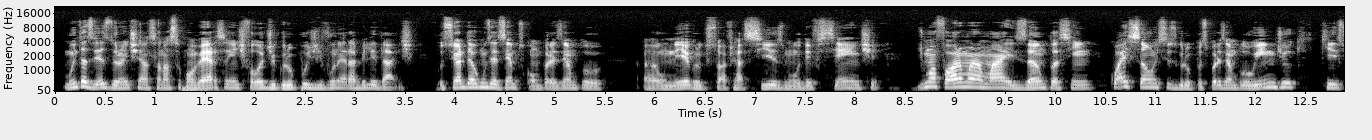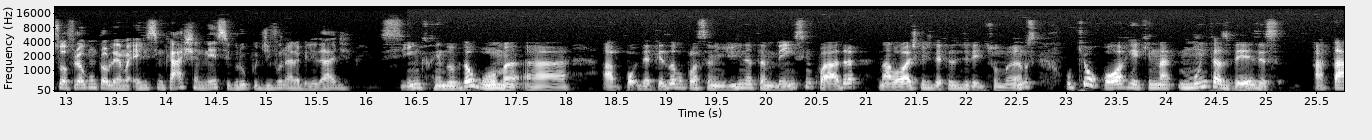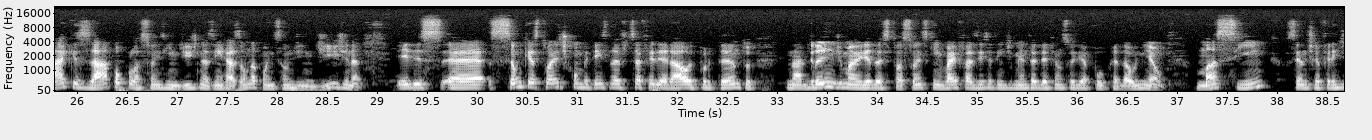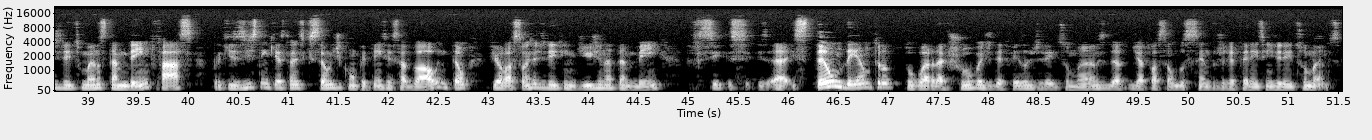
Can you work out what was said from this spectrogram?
Muitas vezes durante essa nossa conversa a gente falou de grupos de vulnerabilidade. O senhor deu alguns exemplos, como por exemplo uh, o negro que sofre racismo, o deficiente, de uma forma mais ampla, assim, quais são esses grupos? Por exemplo, o índio que sofreu algum problema, ele se encaixa nesse grupo de vulnerabilidade? Sim, sem dúvida alguma. A, a defesa da população indígena também se enquadra na lógica de defesa de direitos humanos. O que ocorre é que, na, muitas vezes, ataques a populações indígenas em razão da condição de indígena, eles é, são questões de competência da Justiça Federal e, portanto, na grande maioria das situações, quem vai fazer esse atendimento é a Defensoria Pública da União. Mas sim, o Centro de Referência de Direitos Humanos também faz, porque existem questões que são de competência estadual, então violações de direito indígena também se, se, uh, estão dentro do guarda-chuva de defesa dos direitos humanos e de, de atuação do Centro de Referência em Direitos Humanos.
